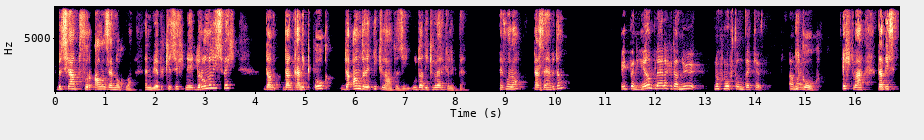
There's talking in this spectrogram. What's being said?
Beschaamd voor alles en nog wat. En nu heb ik gezegd, nee, de rommel is weg. Dan, dan kan ik ook de andere ik laten zien, hoe dat ik werkelijk ben. En voilà, daar zijn we dan. Ik ben heel blij dat je dat nu nog mocht ontdekken. Ik ook. Echt waar. Dat is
